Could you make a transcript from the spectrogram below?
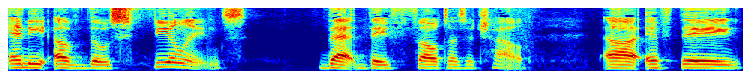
any of those feelings that they felt as a child, uh, if they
